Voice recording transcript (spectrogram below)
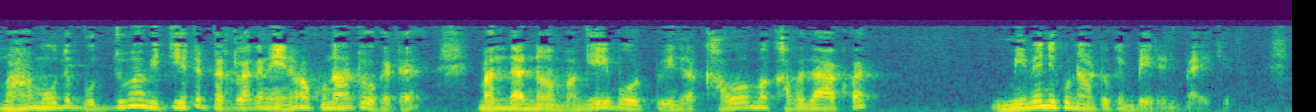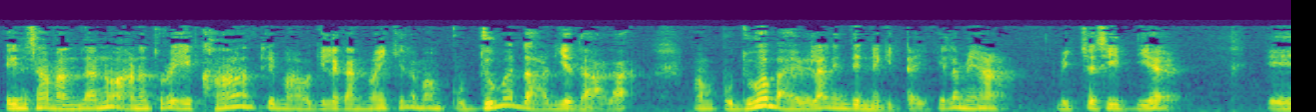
මහමූද බුද්ධම විදියට පෙරලගෙන එනවා කුණාටුවකට. මං දන්නවා මගේ බෝට්ටුවේ ඉඳලා කවම කවදාකවත් මෙවැනි කුණාටුවකින් බේරෙන්න බෑ කියලා. ඒ නිසා මම දන්නවා අනතුරු ඒකාන්තේ මාව ගිල ගන්නවයි කියලා මම පුදුම දාඩිය දාලා මම පුදුම බය වෙලා නින්දෙන් නැගිට්ටයි කියලා මෙයා විච්ච සිද්ධිය ඒ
